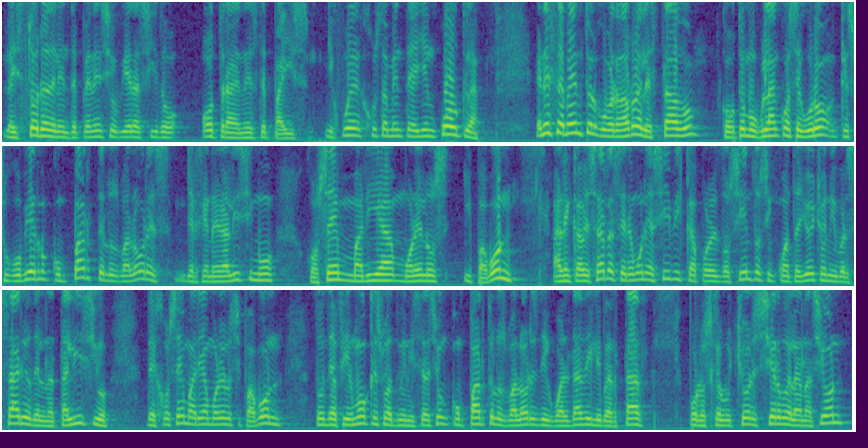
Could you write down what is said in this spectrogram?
la historia de la independencia hubiera sido otra en este país. Y fue justamente ahí en Cuautla. En este evento, el gobernador del estado, Cuauhtémoc Blanco aseguró que su gobierno comparte los valores del generalísimo José María Morelos y Pavón. Al encabezar la ceremonia cívica por el 258 aniversario del natalicio de José María Morelos y Pavón, donde afirmó que su administración comparte los valores de igualdad y libertad por los que luchó el siervo de la nación,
